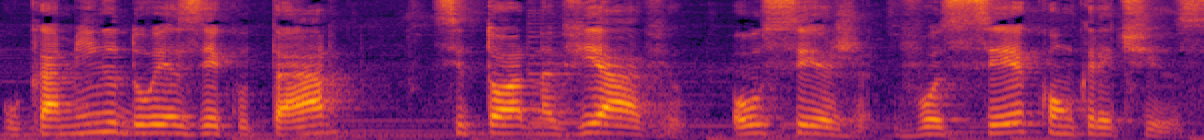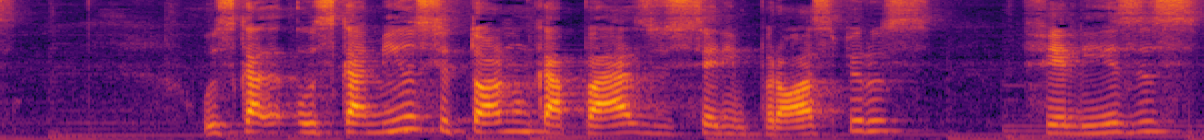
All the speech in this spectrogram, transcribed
o caminho do executar se torna viável, ou seja, você concretiza. Os, ca os caminhos se tornam capazes de serem prósperos, felizes,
